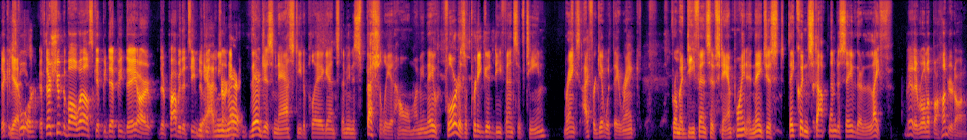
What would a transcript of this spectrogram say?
They can Yeah. score if they're shooting the ball well. Skippy Dippy, they are. They're probably the team to beat Yeah, I mean tournament. they're they're just nasty to play against. I mean, especially at home. I mean, they Florida's a pretty good defensive team. Ranks, I forget what they rank from a defensive standpoint, and they just they couldn't stop them to save their life. Yeah, they rolled up 100 on them.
